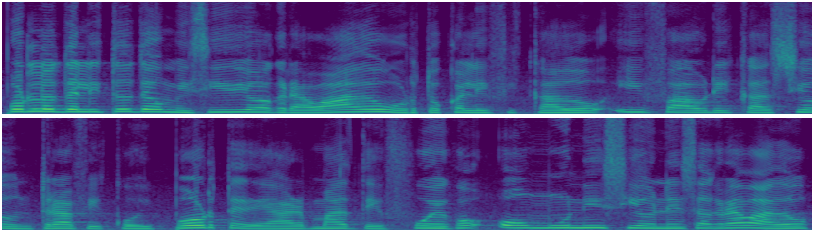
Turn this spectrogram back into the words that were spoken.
Por los delitos de homicidio agravado, hurto calificado y fabricación, tráfico y porte de armas de fuego o municiones agravado,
